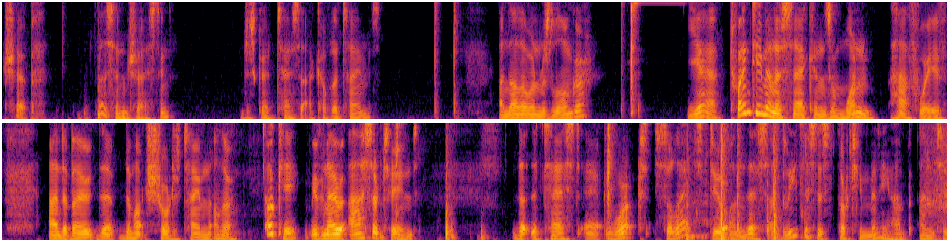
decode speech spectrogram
trip. That's interesting. I'm just going to test that a couple of times. Another one was longer. Yeah, 20 milliseconds on one half wave and about the, the much shorter time the other. Okay, we've now ascertained that the test uh, works. So let's do it on this. I believe this is 30 milliamp. And to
